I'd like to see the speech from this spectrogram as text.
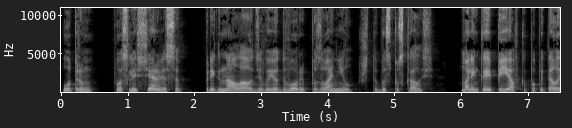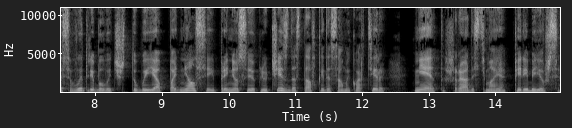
Утром после сервиса пригнал Ауди в ее двор и позвонил, чтобы спускалась. Маленькая пиявка попыталась вытребовать, чтобы я поднялся и принес ее ключи с доставкой до самой квартиры. Нет уж, радость моя, перебьешься.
